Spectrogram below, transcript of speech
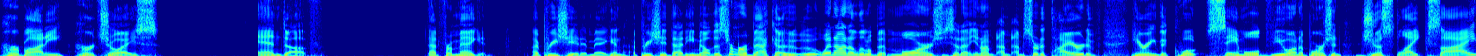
her body, her choice, end of. That from Megan. I appreciate it, Megan. I appreciate that email. This from Rebecca, who, who went on a little bit more. She said, uh, "You know, I'm, I'm, I'm, sort of tired of hearing the quote same old view on abortion, just like Psy,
